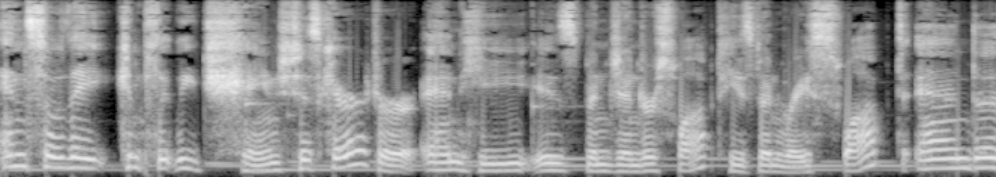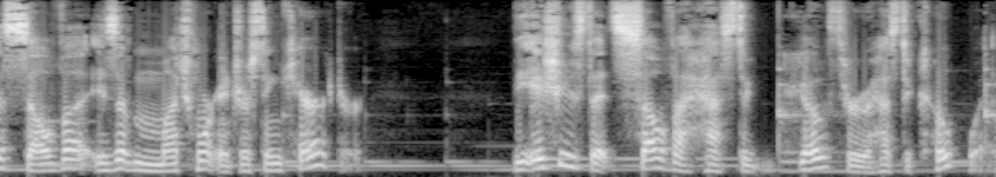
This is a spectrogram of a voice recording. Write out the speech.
And so they completely changed his character, and he has been gender swapped, he's been race swapped, and uh, Salvor is a much more interesting character. The issues that Salvor has to go through, has to cope with,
